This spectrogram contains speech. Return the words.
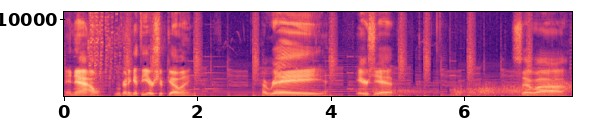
And now, we're to get the airship going. Hooray! Airship! So, uh,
